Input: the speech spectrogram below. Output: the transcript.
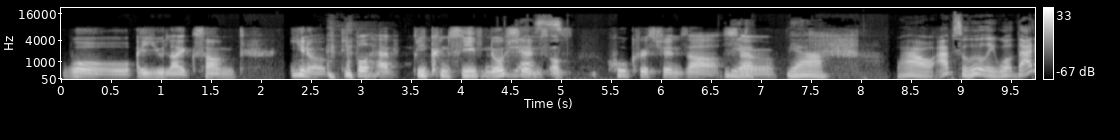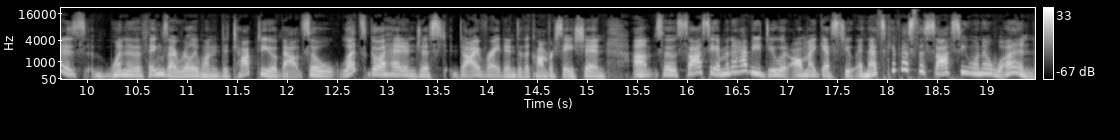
whoa, are you like some you know, people have preconceived notions yes. of who Christians are. So yeah. Wow, absolutely. Well, that is one of the things I really wanted to talk to you about. So let's go ahead and just dive right into the conversation. Um, so, Sasi, I'm going to have you do what all my guests do, and that's give us the Sasi 101.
